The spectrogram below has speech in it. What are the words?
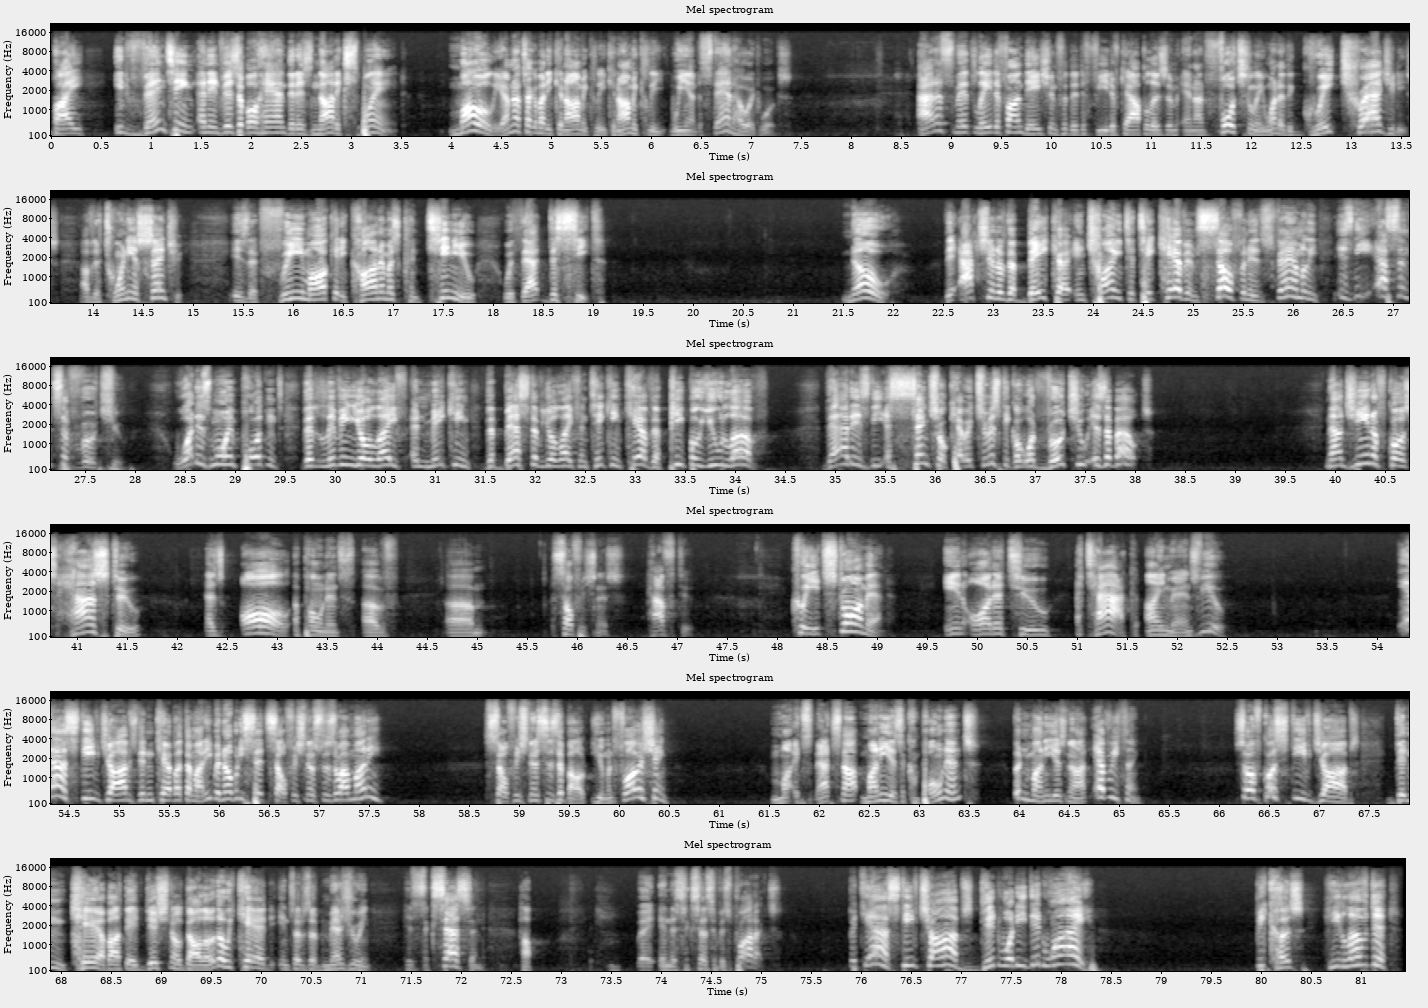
By inventing an invisible hand that is not explained. Morally, I'm not talking about economically. Economically, we understand how it works. Adam Smith laid the foundation for the defeat of capitalism, and unfortunately, one of the great tragedies of the 20th century is that free market economists continue with that deceit. No, the action of the baker in trying to take care of himself and his family is the essence of virtue. What is more important than living your life and making the best of your life and taking care of the people you love? That is the essential characteristic of what virtue is about. Now, Gene, of course, has to, as all opponents of um, selfishness have to, create straw men in order to attack Ayn Rand's view. Yeah, Steve Jobs didn't care about the money, but nobody said selfishness was about money. Selfishness is about human flourishing. It's, that's not money as a component, but money is not everything. So, of course, Steve Jobs didn't care about the additional dollar, although he cared in terms of measuring his success and how, in the success of his products. But yeah, Steve Jobs did what he did. Why? Because he loved it.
